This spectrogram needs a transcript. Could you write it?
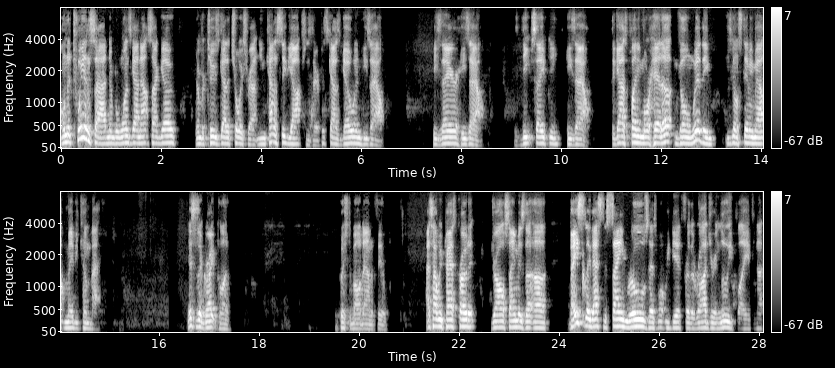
On the twin side, number one's got an outside go, number two's got a choice route. And you can kind of see the options there. If this guy's going, he's out. He's there, he's out. deep safety, he's out. The guy's playing more head up and going with him, he's going to stem him out and maybe come back. This is a great play. Push the ball down the field. That's how we pass pro it. Draw same as the uh, basically that's the same rules as what we did for the Roger and Louis play. If not,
